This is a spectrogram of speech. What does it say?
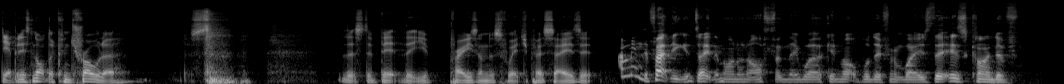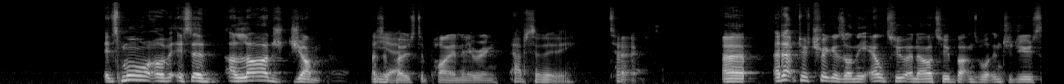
Yeah, but it's not the controller. That's, that's the bit that you praise on the Switch per se, is it? I mean, the fact that you can take them on and off and they work in multiple different ways, that is kind of. It's more of it's a, a large jump as Yeah. opposed to pioneering Absolutely. tech. Uh, adaptive triggers on the L2 and R2 buttons will introduce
